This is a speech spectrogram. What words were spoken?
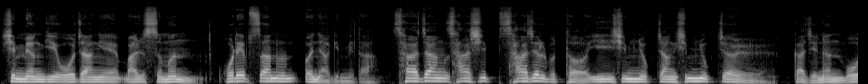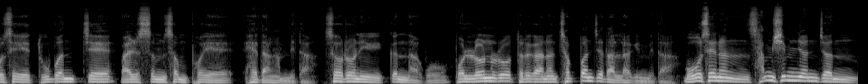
신명기 5장의 말씀은 호렙산 언약입니다 4장 44절부터 26장 16절까지는 모세의 두 번째 말씀 선포에 해당합니다. 서론이 끝나고 본론으로 들어가는 첫 번째 단락입니다. 모세는 30년 전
